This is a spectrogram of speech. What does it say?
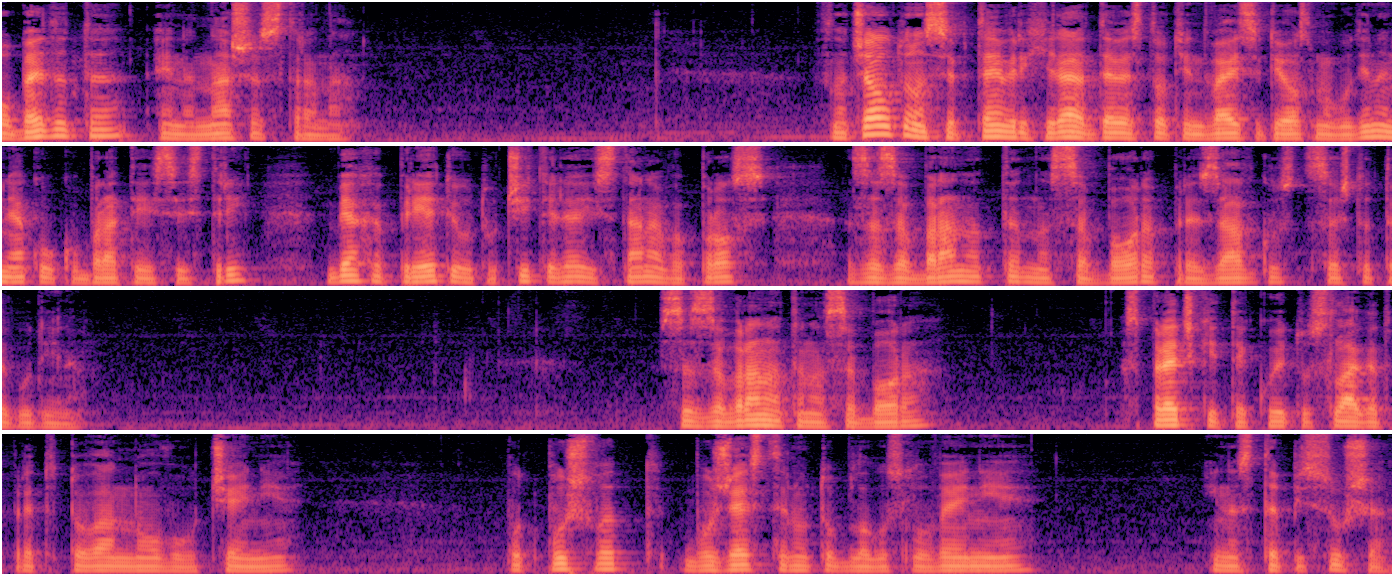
Победата е на наша страна. В началото на септември 1928 г. няколко братя и сестри бяха приети от учителя и стана въпрос за забраната на събора през август същата година. С забраната на събора, с пречките, които слагат пред това ново учение, подпушват божественото благословение и настъпи суша.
